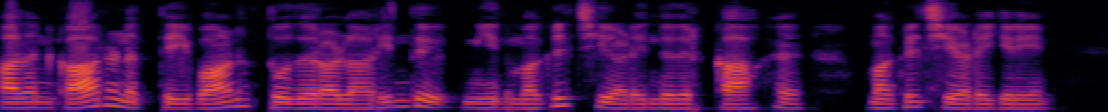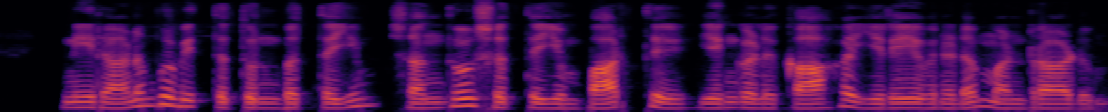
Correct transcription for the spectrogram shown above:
அதன் காரணத்தை வானத்தூதரால் அறிந்து நீர் மகிழ்ச்சி அடைந்ததற்காக மகிழ்ச்சி அடைகிறேன். நீர் அனுபவித்த துன்பத்தையும் சந்தோஷத்தையும் பார்த்து எங்களுக்காக இறைவனிடம் மன்றாடும்.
